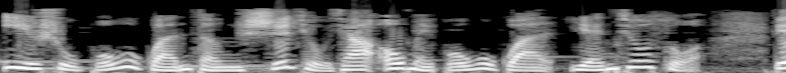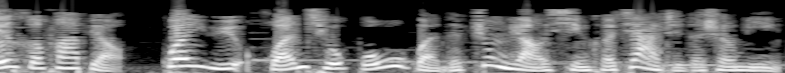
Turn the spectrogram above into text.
艺术博物馆等十九家欧美博物馆研究所联合发表。关于环球博物馆的重要性和价值的声明，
